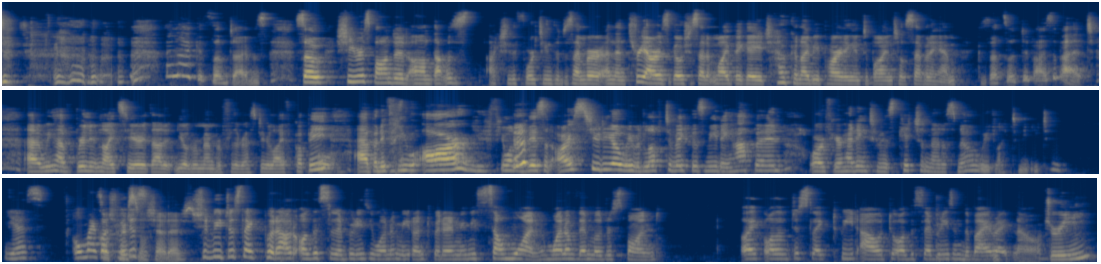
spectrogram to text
I like it sometimes. So she responded on that was actually the 14th of December, and then three hours ago she said, "At my big age, how can I be partying in Dubai until 7 a.m. Because that's what Dubai's about." Uh, we have brilliant nights here that you'll remember for the rest of your life, Cuppy. Oh. Uh, but if you are, if you want to visit our studio, we would love to make this meeting happen. Or if you're heading to his kitchen, let us know. We'd like to meet you too. Yes. Oh my gosh, a we personal just should we just like put out all the celebrities you want to meet on Twitter and maybe someone, one of them will respond. Like all of just like tweet out to all the celebrities in Dubai right now. Dream.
